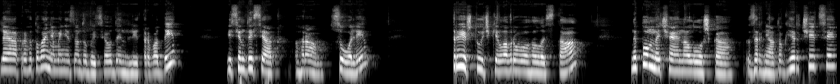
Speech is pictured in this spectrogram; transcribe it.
Для приготування мені знадобиться 1 літр води, 80 грам солі, 3 штучки лаврового листа, неповна чайна ложка зерняток гірчиці,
